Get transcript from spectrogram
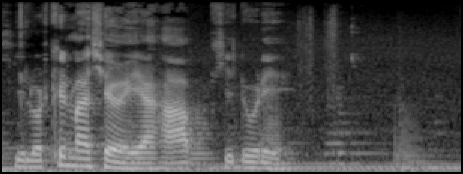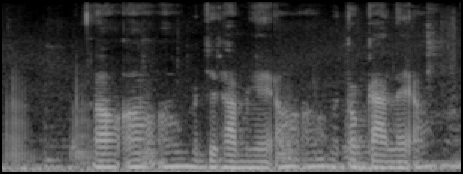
ขี่รถขึ้นมาเฉยอะครับ คิดดูดิ เอาเอาเอามันจะทำยังไง เอาเอามันต้องการอะไรเอาเอา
